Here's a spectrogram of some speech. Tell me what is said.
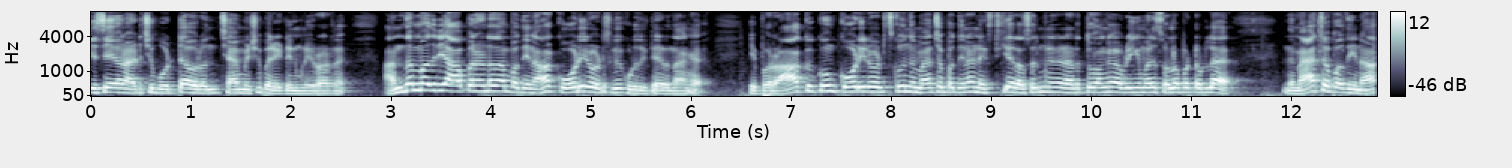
ஈஸியாக இவனை அடித்து போட்டு அவர் வந்து சாம்பியன்ஷிப்பை ரிட்டைன் பண்ணிடுவாருன்னு. அந்த மாதிரி ஆப்பனண்ட்டை தான் பார்த்தீங்கன்னா கோடி ரோட்ஸ்க்கு கொடுத்துக்கிட்டே இருந்தாங்க. இப்போ ராக்குக்கும் கோடி ரோட்ஸ்க்கும் இந்த மேட்சை பார்த்தீங்கன்னா நெக்ஸ்ட் இயர் ரசல்மினியில் நடத்துவாங்க அப்படிங்கிற மாதிரி சொல்லப்பட்டுள்ள இந்த மேட்சை பார்த்தீங்கன்னா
